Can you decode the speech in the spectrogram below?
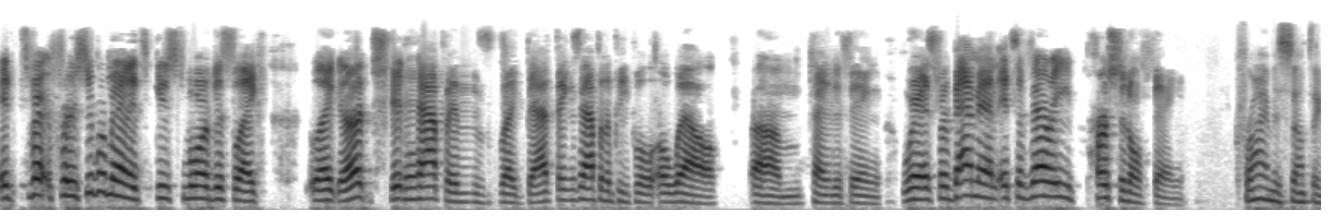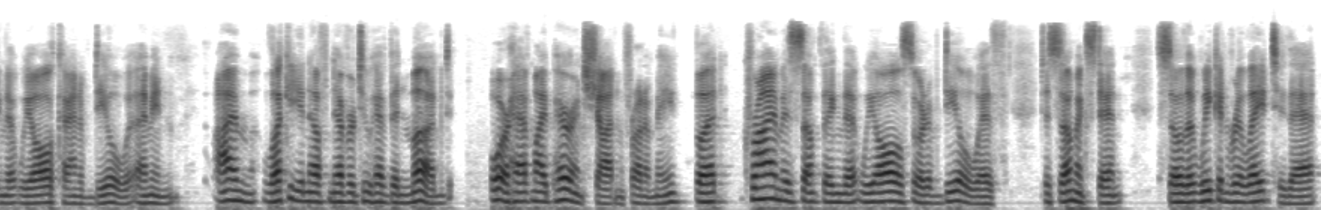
It's for, for Superman, it's just more of this like, like uh, shit happens, like bad things happen to people. Oh well, um, kind of thing. Whereas for Batman, it's a very personal thing. Crime is something that we all kind of deal with. I mean, I'm lucky enough never to have been mugged or have my parents shot in front of me, but crime is something that we all sort of deal with to some extent so that we can relate to that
